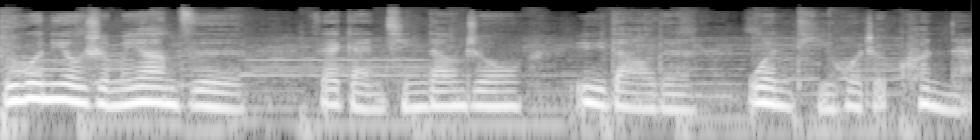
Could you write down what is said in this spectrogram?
如果你有什么样子在感情当中遇到的问题或者困难，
